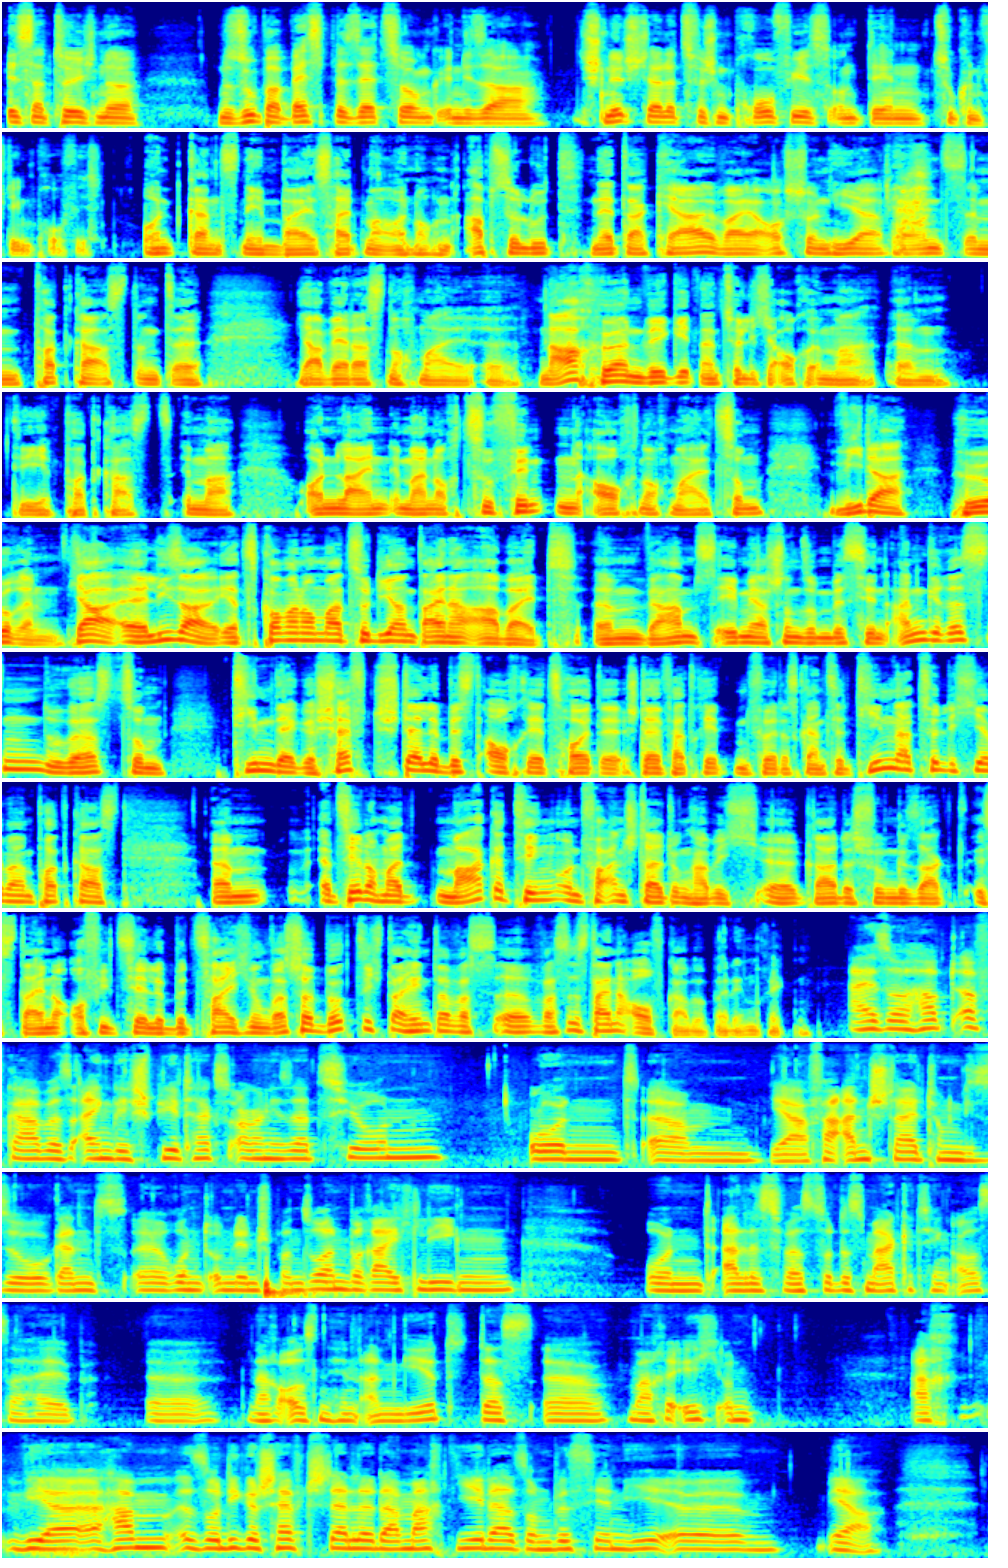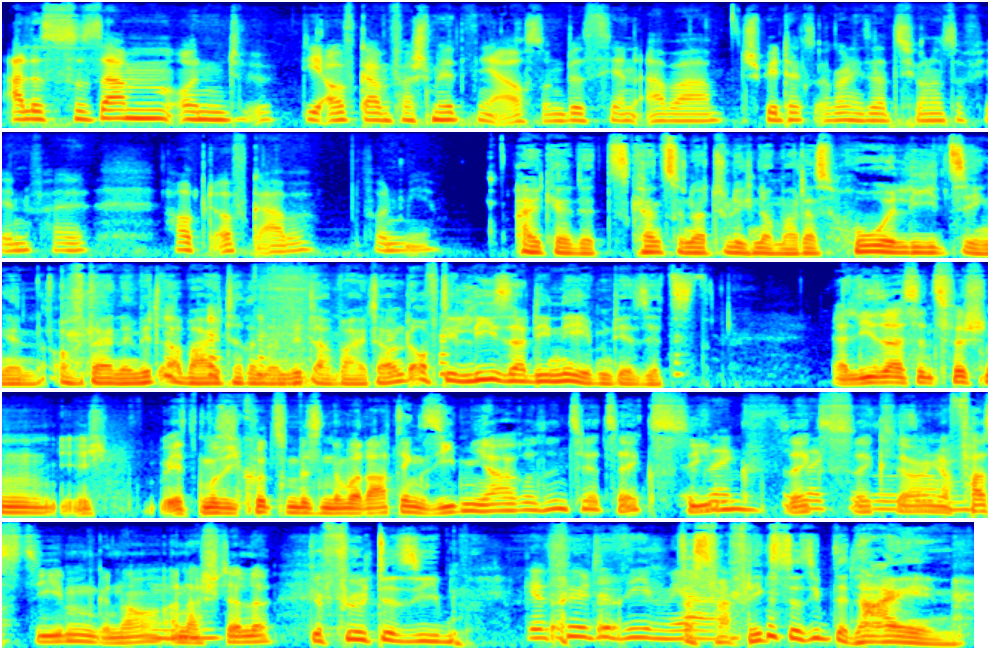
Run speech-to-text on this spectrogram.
Ist natürlich eine eine super Bestbesetzung in dieser Schnittstelle zwischen Profis und den zukünftigen Profis. Und ganz nebenbei ist halt mal auch noch ein absolut netter Kerl, war ja auch schon hier ja. bei uns im Podcast und äh, ja, wer das nochmal äh, nachhören will, geht natürlich auch immer ähm, die Podcasts immer online, immer noch zu finden, auch nochmal zum Wiederhören. Ja, äh, Lisa, jetzt kommen wir nochmal zu dir und deiner Arbeit. Ähm, wir haben es eben ja schon so ein bisschen angerissen. Du gehörst zum Team der Geschäftsstelle, bist auch jetzt heute stellvertretend für das ganze Team natürlich hier beim Podcast. Ähm, erzähl doch mal, Marketing und Veranstaltung, habe ich äh, gerade schon gesagt, ist deine offizielle Bezeichnung. Was verbirgt sich dahinter? Was, äh, was ist deine Aufgabe bei den Recken? Also Hauptaufgabe ist eigentlich Spieltagsorganisation und ähm, ja, Veranstaltungen, die so ganz äh, rund um den Sponsorenbereich liegen und alles, was so das Marketing außerhalb äh, nach außen hin angeht, das äh, mache ich und ach, wir haben so die Geschäftsstelle, da macht jeder so ein bisschen, je, äh, ja, alles zusammen und die Aufgaben verschmilzen ja auch so ein bisschen, aber Spieltagsorganisation ist auf jeden Fall Hauptaufgabe von mir. Eike, jetzt kannst du natürlich nochmal das hohe Lied singen auf deine Mitarbeiterinnen und Mitarbeiter und auf die Lisa, die neben dir sitzt. Ja, Lisa ist inzwischen, ich, jetzt muss ich kurz ein bisschen drüber nachdenken, sieben Jahre sind es jetzt? Sechs, sieben? Sechs, sechs, sechs sechs Jahre, ja, fast sieben, genau, an der Stelle. Gefühlte sieben. Gefühlte sieben, ja. Das verflixte siebte? Nein.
